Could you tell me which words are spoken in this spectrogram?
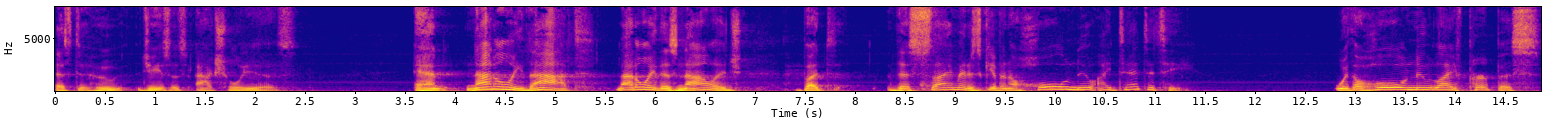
as to who Jesus actually is. And not only that, not only this knowledge, but this Simon is given a whole new identity with a whole new life purpose,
